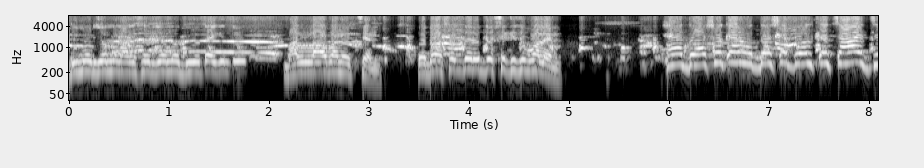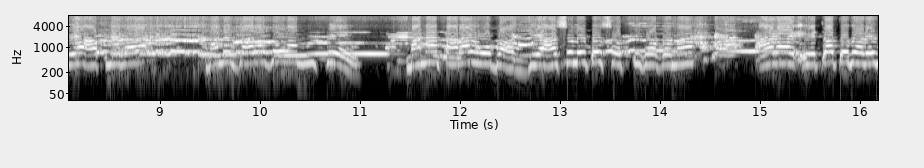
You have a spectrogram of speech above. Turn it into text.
ডিমের জন্য মাংসের জন্য দুটোটাই কিন্তু ভালো লাভবান হচ্ছেন। তো দর্শকদের উদ্দেশ্যে কিছু বলেন। হ্যাঁ দর্শকের উদ্দেশ্যে বলতে চাই যে আপনারা মানে যারা মানে তারাই অবাক যে আসলে তো সত্যি ঘটনা। আর এটা তো ধরেন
